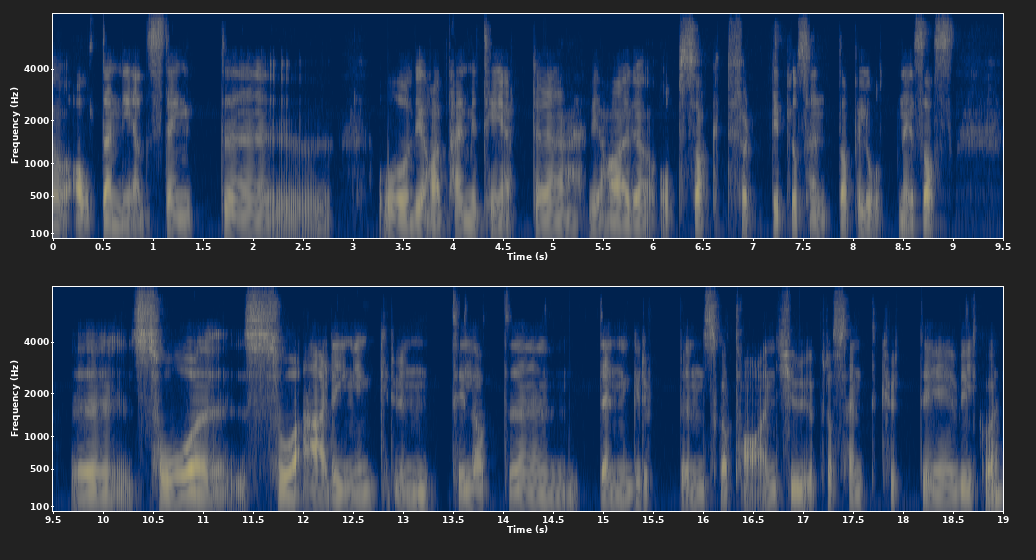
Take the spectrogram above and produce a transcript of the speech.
og alt er nedstengt og vi har permitterte, vi har oppsagt 40% av pilotene i SAS, så, så er det ingen grunn til at uh, den gruppen skal ta en 20% kutt i vilkår.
